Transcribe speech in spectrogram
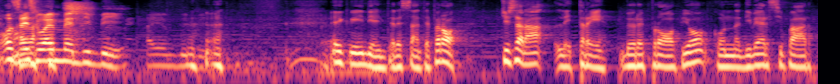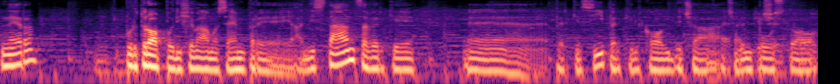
o sei su MDB. IMDb. e quindi è interessante. Però ci sarà le tre vero e proprio con diversi partner. Purtroppo dicevamo sempre a distanza perché, eh, perché sì, perché il Covid ci ha, Eh, ci ha imposto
